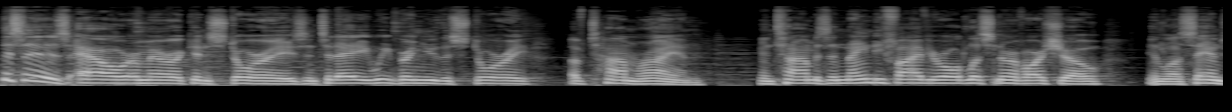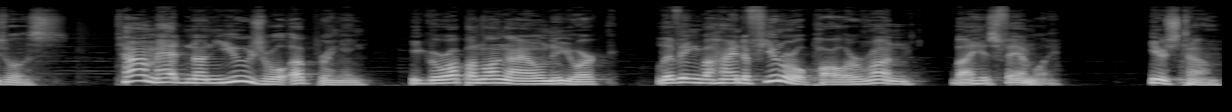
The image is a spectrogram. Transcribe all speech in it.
This is Our American Stories, and today we bring you the story of Tom Ryan. And Tom is a 95 year old listener of our show in Los Angeles. Tom had an unusual upbringing. He grew up on Long Island, New York, living behind a funeral parlor run by his family. Here's Tom.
